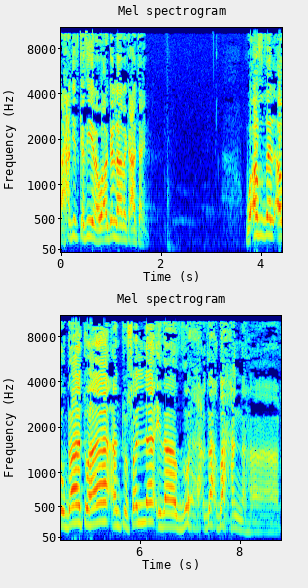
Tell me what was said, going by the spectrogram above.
أحاديث كثيرة وأقلها ركعتين. وأفضل أوقاتها أن تصلى إذا ضحى النهار.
